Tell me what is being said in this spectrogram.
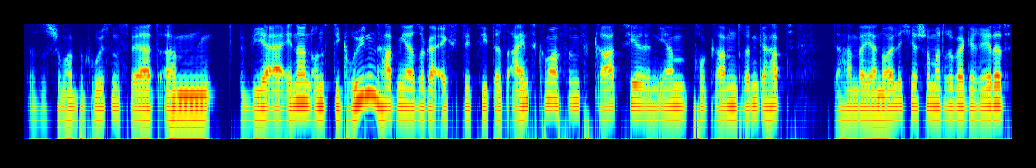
Das ist schon mal begrüßenswert. Ähm, wir erinnern uns, die Grünen haben ja sogar explizit das 1,5 Grad Ziel in ihrem Programm drin gehabt. Da haben wir ja neulich hier schon mal drüber geredet.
